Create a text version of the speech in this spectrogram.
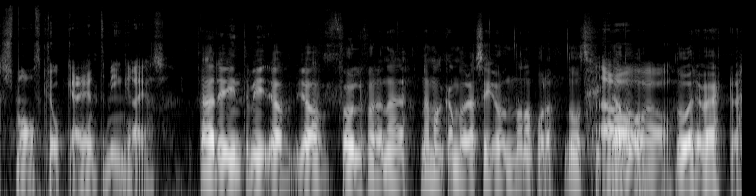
smartklocka är inte min grej alltså. Ja, det är inte min, jag, jag föll för det när, när man kan börja se hundarna på det. Då tycker Ja, jag då, ja. då är det värt det.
